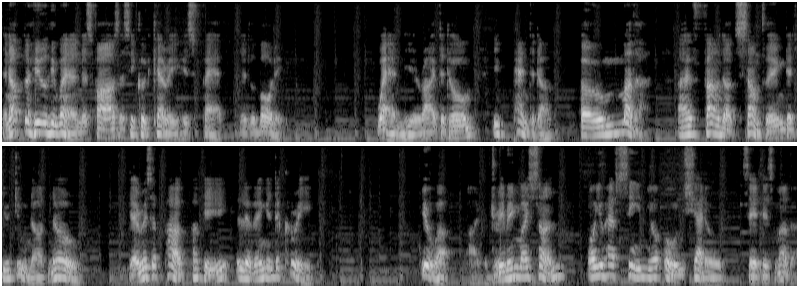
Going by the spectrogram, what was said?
And up the hill he went as fast as he could carry his fat little body. When he arrived at home, he panted out, Oh, mother, I have found out something that you do not know. There is a pug puppy living in the creek. You are either dreaming, my son, or you have seen your own shadow, said his mother.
